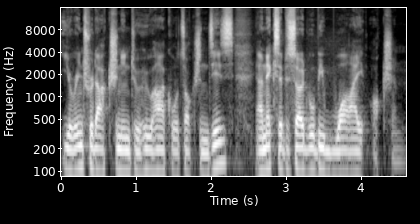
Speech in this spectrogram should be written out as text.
your introduction into who Harcourts Auctions is. Our next episode will be Why Auction.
